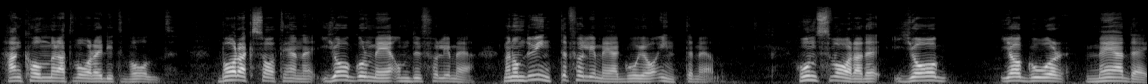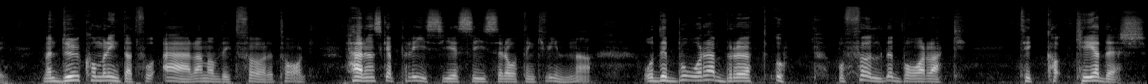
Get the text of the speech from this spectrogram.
Han kommer att vara i ditt våld. Barak sa till henne, jag går med om du följer med. Men om du inte följer med går jag inte med. Hon svarade, jag, jag går med dig, men du kommer inte att få äran av ditt företag. Herren ska prisge Sisera åt en kvinna. Och Debora bröt upp och följde Barak till Kedesh.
